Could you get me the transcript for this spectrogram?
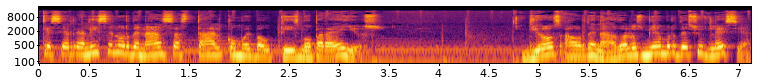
que se realicen ordenanzas tal como el bautismo para ellos. Dios ha ordenado a los miembros de su iglesia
